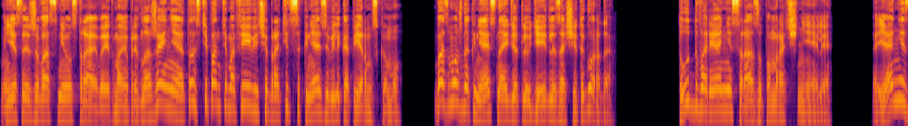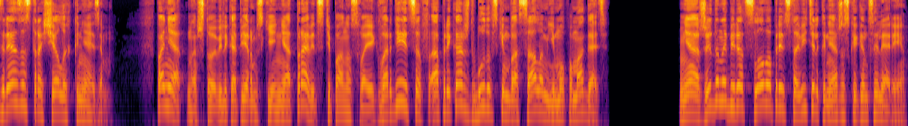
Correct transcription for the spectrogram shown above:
Если же вас не устраивает мое предложение, то Степан Тимофеевич обратится к князю Великопермскому. Возможно, князь найдет людей для защиты города. Тут дворяне сразу помрачнели. Я не зря застращал их князем. Понятно, что Великопермский не отправит Степану своих гвардейцев, а прикажет будовским вассалам ему помогать. Неожиданно берет слово представитель княжеской канцелярии.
